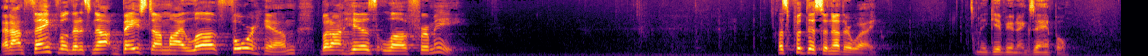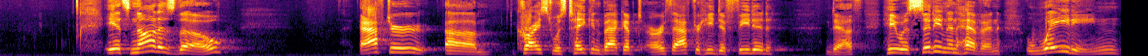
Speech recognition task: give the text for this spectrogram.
And I'm thankful that it's not based on my love for him, but on his love for me. Let's put this another way. Let me give you an example. It's not as though after um, Christ was taken back up to earth, after he defeated death, he was sitting in heaven waiting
